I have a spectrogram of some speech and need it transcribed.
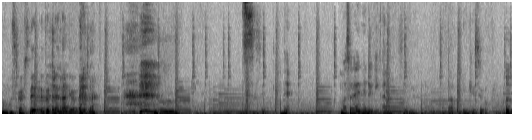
もしかしてって絶対なるよね？うん。ね。まあそれエネルギーかな。そうね。また勉強しよう。ん。う、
